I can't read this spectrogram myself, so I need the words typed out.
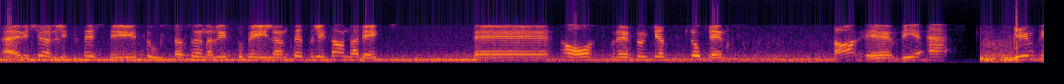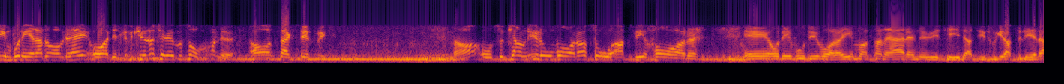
Nej, vi körde lite test i torsdags, ändrade lite på bilen, testade lite andra däck. Eh, ja, och det har funkat klockrent. Ja, eh, vi är grymt imponerade av dig och det ska bli kul att se dig på sommaren nu. Ja, tack så jättemycket. Ja, och så kan det ju då vara så att vi har, eh, och det borde ju vara i och med att han är här nu i tid, att vi får gratulera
